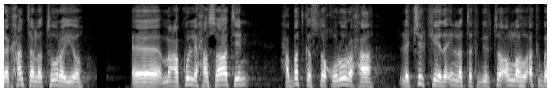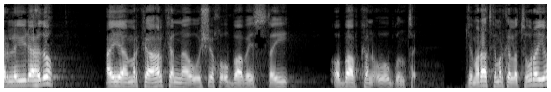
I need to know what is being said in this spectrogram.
dhagxanta la tuurayo maca kulli xasaatin xabad kastoo qururuxa la jirkeeda in la takbiirto allahu akbar la yidhaahdo ayaa markaa halkanna uu sheikhu u baabaystay oo baabkan uu u guntay. Jamaraadka marka la tuurayo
